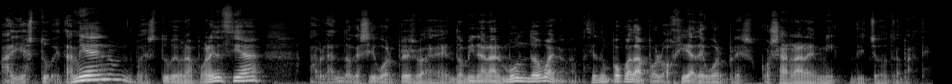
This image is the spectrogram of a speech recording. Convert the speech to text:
ahí estuve también. Pues tuve una ponencia hablando que si WordPress va a dominar al mundo. Bueno, haciendo un poco de apología de WordPress. Cosa rara en mí, dicho de otra parte.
